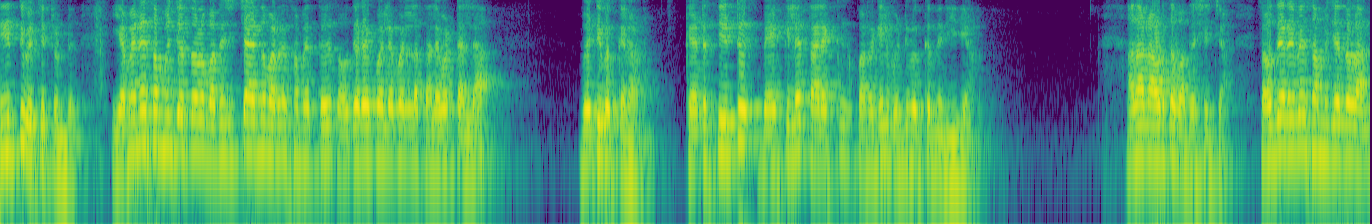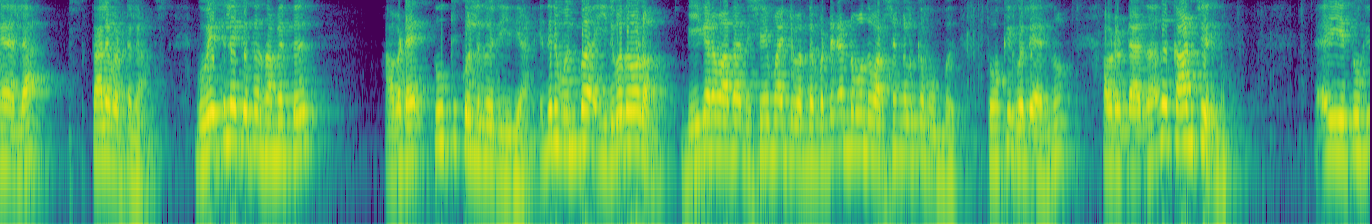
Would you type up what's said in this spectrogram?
നീട്ടിവെച്ചിട്ടുണ്ട് യമനെ സംബന്ധിച്ചിടത്തോളം വധശിക്ഷ എന്ന് പറയുന്ന സമയത്ത് സൗദി അറേബ്യ പോലുള്ള തലവെട്ടല്ല വെടിവെക്കലാണ്. കിടത്തിയിട്ട് ബേക്കിലെ തലക്ക് പിറകിൽ വെടിവെക്കുന്ന രീതിയാണ്. അതാണ് അവിടുത്തെ വധശിക്ഷ. സൗദി അറേബ്യയെ സംബന്ധിച്ചിടത്തോളം അങ്ങനെയല്ല തലവെട്ടലാണ്. കുവൈത്തിലേക്ക് എത്തുന്ന സമയത്ത് അവിടെ തൂക്കിക്കൊല്ലുന്ന ഒരു രീതിയാണ്. ഇതിനു മുൻപ് ഇരുപതോളം ഭീകരവാദ വിഷയമായിട്ട് ബന്ധപ്പെട്ട് രണ്ട് മൂന്ന് വർഷങ്ങൾക്ക് മുമ്പ് തൂക്കിക്കൊല്ലായിരുന്നു. അവിടെ ഉണ്ടായിരുന്നത് അത് കാണിച്ചിരുന്നു. ഈ തൂക്കി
